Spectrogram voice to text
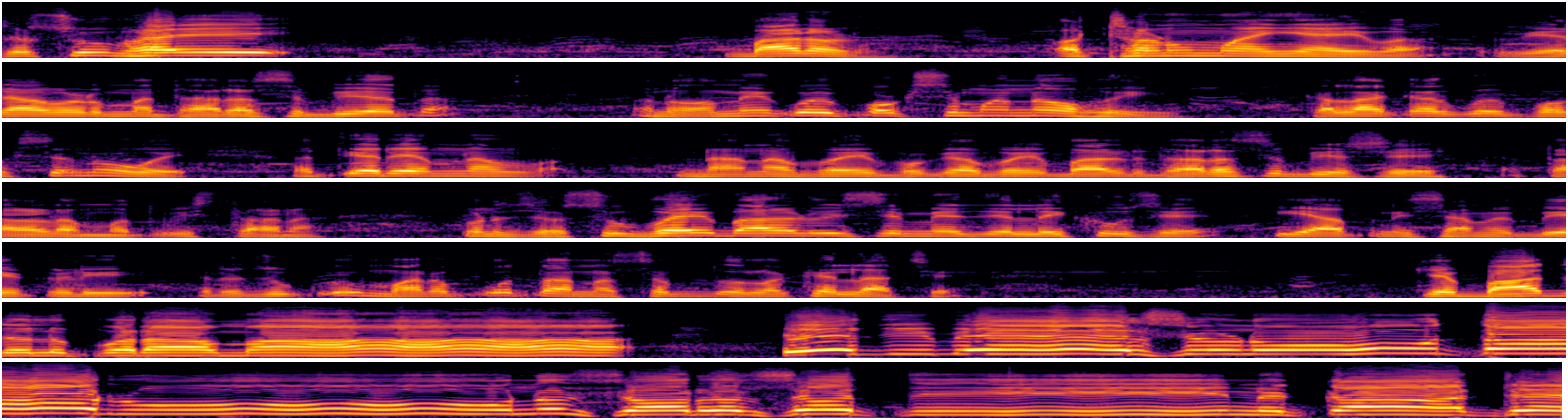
જસુભાઈ બારડ અઠાણુંમાં અહીંયા આવ્યા વેરાવળમાં ધારાસભ્ય હતા. અને અમે કોઈ પક્ષમાં ન હોય કલાકાર કોઈ પક્ષ ન હોય. અત્યારે એમના નાના ભાઈ ભગાભાઈ બાળ ધારાસભ્ય છે, તારડા મત વિસ્તારના. પણ જસુભાઈ બાળ વિશે મેં જે લખ્યું છે, એ આપની સામે બે કડી રજૂ કરું. મારા પોતાના શબ્દો લખેલા છે. કે બાદલપરામાં એ જી બેસણું તારું સરસ્વતી કાંઠે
